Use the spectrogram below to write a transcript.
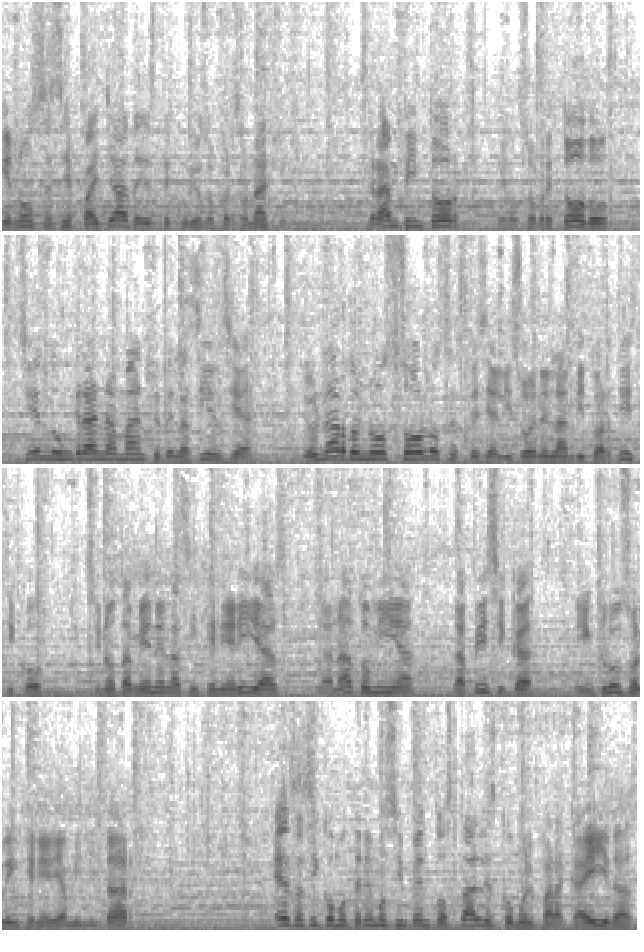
que no se sepa ya de este curioso personaje. Gran pintor, pero sobre todo, siendo un gran amante de la ciencia, Leonardo no solo se especializó en el ámbito artístico, sino también en las ingenierías, la anatomía, la física e incluso la ingeniería militar. Es así como tenemos inventos tales como el paracaídas,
